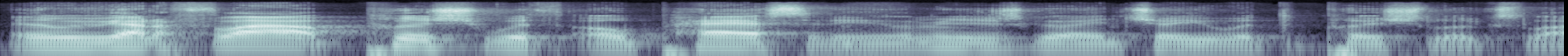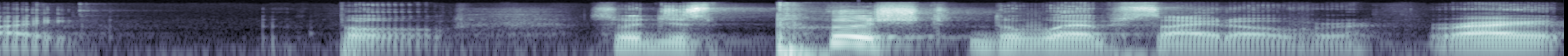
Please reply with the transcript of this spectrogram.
And then we've got a fly out push with opacity. Let me just go ahead and show you what the push looks like. Boom. So it just pushed the website over, right?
